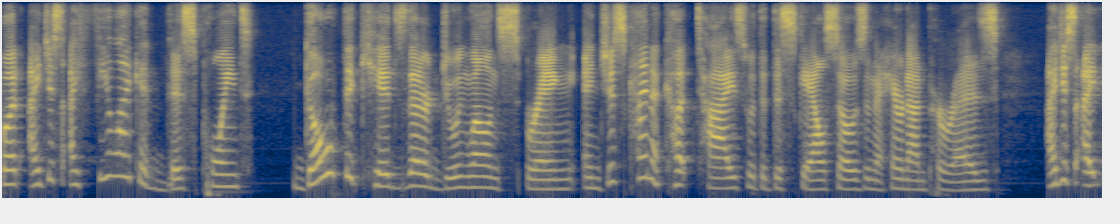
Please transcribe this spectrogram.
but I just I feel like at this point go with the kids that are doing well in spring and just kind of cut ties with the Descalsos and the Hernan Perez. I just I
